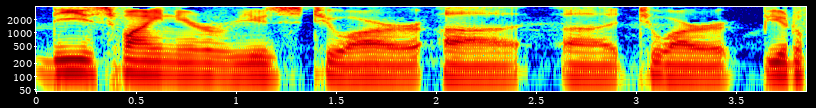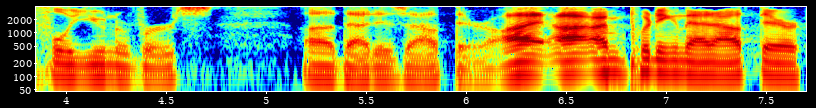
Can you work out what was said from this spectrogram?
these fine interviews to our uh, uh, to our beautiful universe uh, that is out there. I, I'm putting that out there.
